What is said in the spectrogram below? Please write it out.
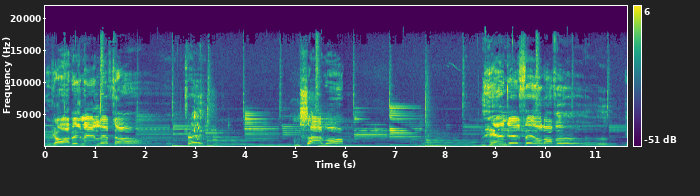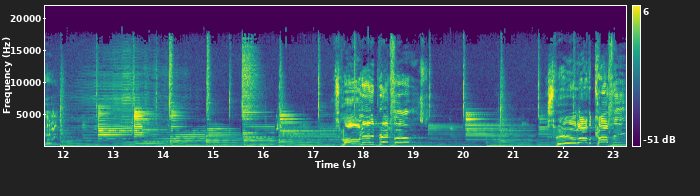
The garbage man left all the trash on the sidewalk. The hinges fell off a gate. This morning at breakfast, spilled all the coffee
